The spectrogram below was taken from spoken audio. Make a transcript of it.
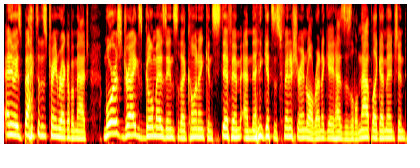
Anyways, back to this train wreck of a match. Morrus drags Gomez in so that Konnan can stiff him and then he gets his finisher in while Renegade has his little nap, like I mentioned.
